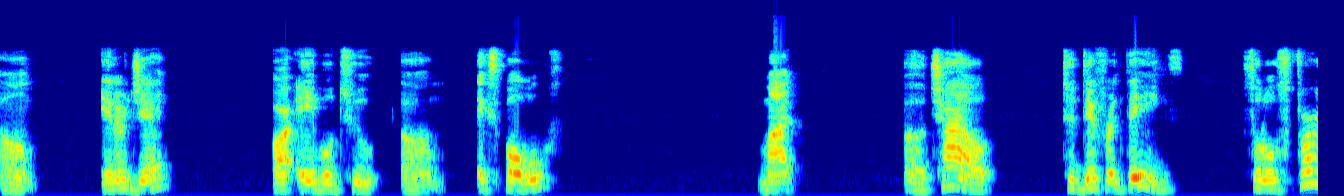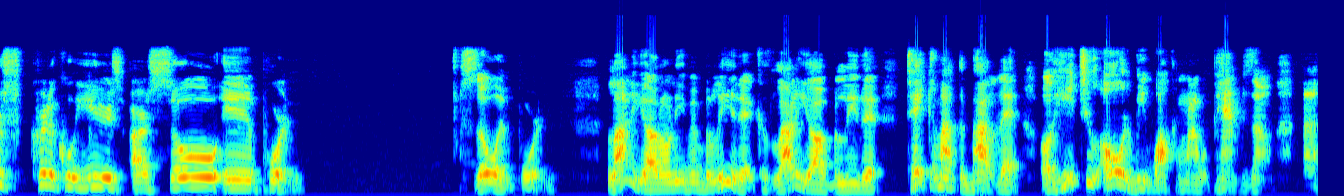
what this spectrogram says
um, interject are able to um, expose my uh, child to different things. So those first critical years are so important. So important. A lot of y'all don't even believe that because a lot of y'all believe that take him out the bottle that or he too old to be walking around with pampers on. Uh,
